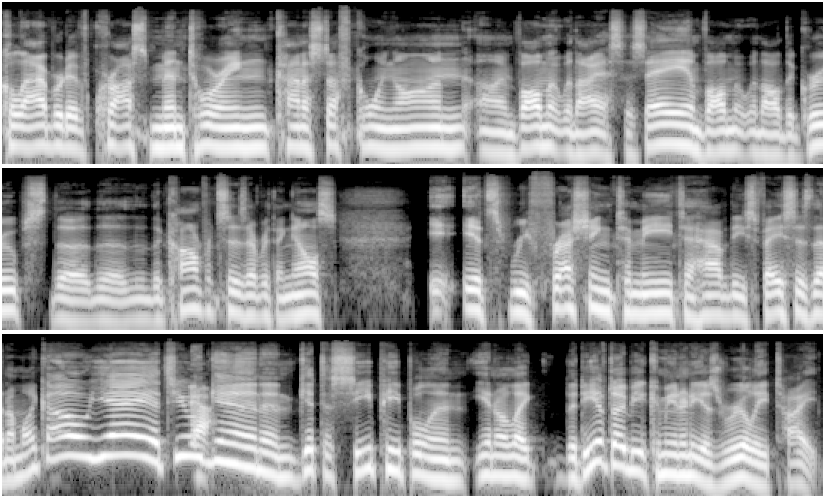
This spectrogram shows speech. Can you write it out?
collaborative, cross mentoring kind of stuff going on, uh, involvement with ISSA, involvement with all the groups, the the the conferences, everything else. It, it's refreshing to me to have these faces that I'm like, oh yay, it's you Yeah. again, and get to see people. And you know, like the DFW community is really tight,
